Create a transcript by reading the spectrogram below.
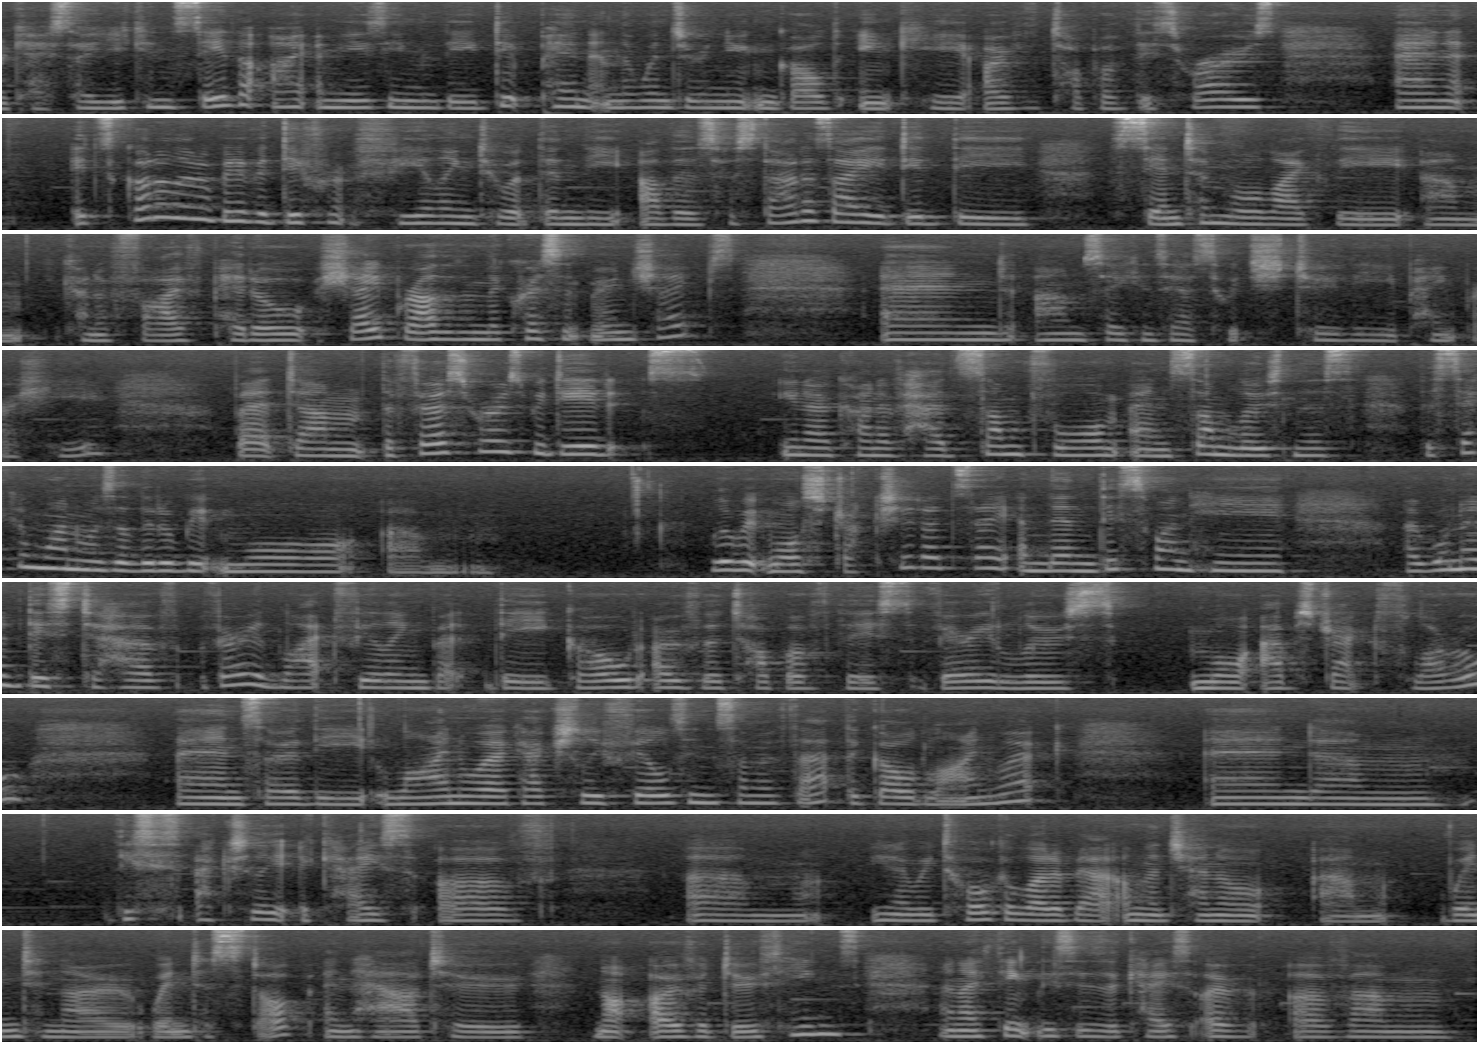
Okay, so you can see that I am using the dip pen and the Winsor & Newton Gold ink here over the top of this rose and it's got a little bit of a different feeling to it than the others. For starters, I did the center more like the um, kind of five petal shape rather than the crescent moon shapes. And um, so you can see I switched to the paintbrush here. But um, the first rose we did, you know, kind of had some form and some looseness the second one was a little bit more, um, a little bit more structured, I'd say. And then this one here, I wanted this to have a very light feeling, but the gold over the top of this very loose, more abstract floral. And so the line work actually fills in some of that, the gold line work. And um, this is actually a case of, um, you know, we talk a lot about on the channel um, when to know when to stop and how to not overdo things. And I think this is a case of, of um,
